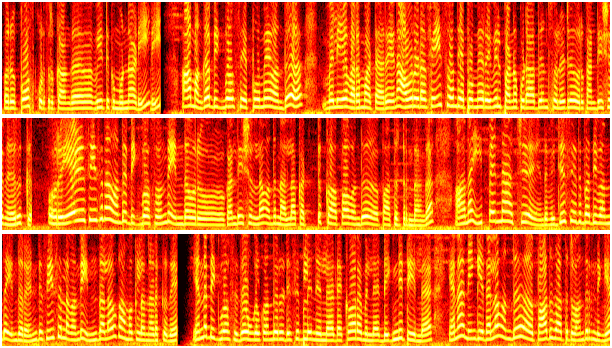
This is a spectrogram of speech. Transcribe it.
ஒரு போஸ்ட் கொடுத்துருக்காங்க வீட்டுக்கு முன்னாடி. ஆமாங்க பிக் பாஸ் எப்போவுமே வந்து வெளியே வரமாட்டார். ஏன்னா அவரோட ஃபேஸ் வந்து எப்போவுமே ரிவீல் பண்ணக்கூடாதுன்னு சொல்லிட்டு ஒரு கண்டிஷன் இருக்குது ஒரு ஏழு சீசனாக வந்து பிக் பாஸ் வந்து இந்த ஒரு கண்டிஷனில் வந்து நல்லா கட்டுக்காப்பாக வந்து பார்த்துட்டு இருந்தாங்க. ஆனால் இப்போ என்னாச்சு? இந்த விஜய் சேதுபதி வந்த இந்த ரெண்டு சீசனில் வந்து இந்த அளவுக்கு அமக்கில் நடக்குது. என்ன பிக் பாஸ் இது? உங்களுக்கு வந்து ஒரு டிசிப்ளின் இல்லை டெக்கோரம் இல்லை டிக்னிட்டி இல்லை. ஏன்னா நீங்கள் இதெல்லாம் வந்து பாதுகாத்துட்டு வந்திருந்தீங்க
